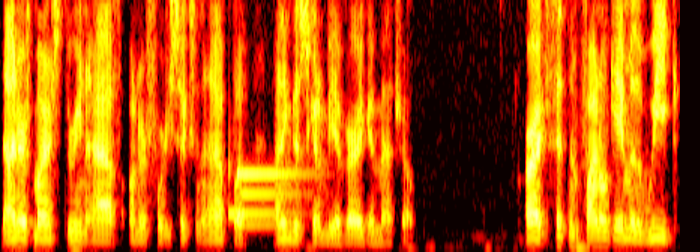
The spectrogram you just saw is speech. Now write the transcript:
Niners minus three and a half, under 46 and a half, but I think this is going to be a very good matchup. All right, fifth and final game of the week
